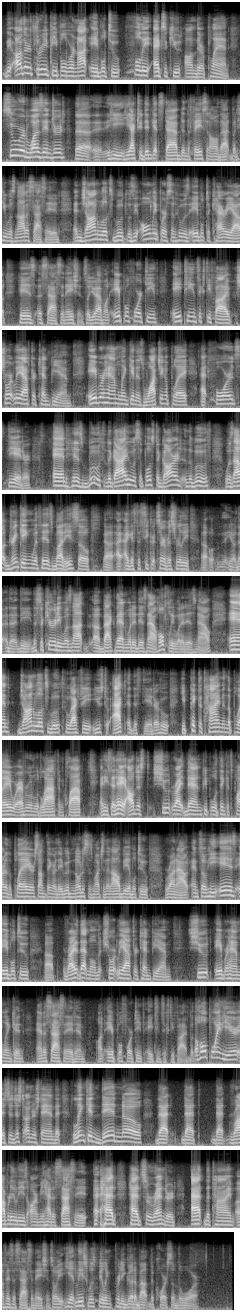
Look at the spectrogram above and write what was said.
The other three people were not able to fully execute on their plan. Seward was injured. The, uh, he, he actually did get stabbed in the face and all of that, but he was not assassinated. And John Wilkes Booth was the only person who was able to carry out his assassination. So you have on April 14th, 1865, shortly after 10 p.m., Abraham Lincoln is watching a play at Ford's Theater and his booth, the guy who was supposed to guard the booth, was out drinking with his buddies. So uh, I, I, guess the Secret Service really, uh, you know, the, the, the, the, security was not uh, back then what it is now, hopefully what it is now. And John Wilkes Booth, who actually used to act at this theater, who he picked a time in the play where everyone would laugh and clap, and he said, hey, I'll just shoot right then. People would think it's part of the play or something, or they wouldn't notice as much, and then I'll be able to run out. And so he is able to uh, right at that moment, shortly after 10 p.m., shoot Abraham Lincoln and assassinate him on April 14, 1865. But the whole point here is to just understand that Lincoln did know that that that Robert E. Lee's army had assassinated had had surrendered at the time of his assassination. So he, he at least was feeling pretty good about the course of the war.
